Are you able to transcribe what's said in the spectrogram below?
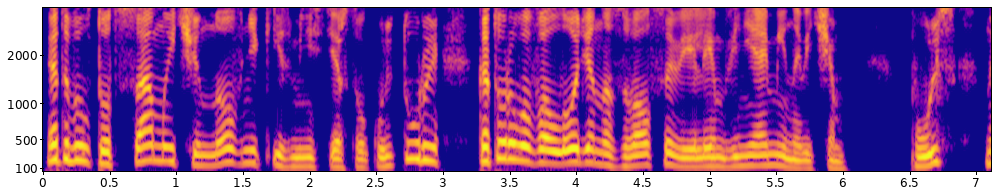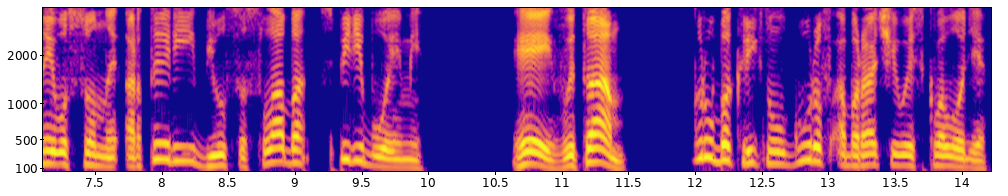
Это был тот самый чиновник из Министерства культуры, которого Володя назвал Савелием Вениаминовичем. Пульс на его сонной артерии бился слабо, с перебоями. «Эй, вы там!» — грубо крикнул Гуров, оборачиваясь к Володе.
